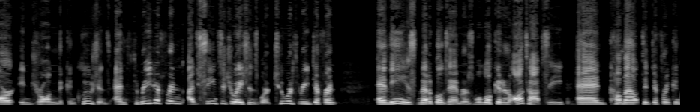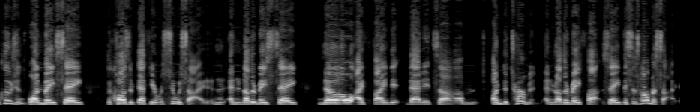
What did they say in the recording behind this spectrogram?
art in drawing the conclusions. And three different I've seen situations where two or three different MEs, medical examiners, will look at an autopsy and come out to different conclusions. One may say the cause of death here was suicide, and, and another may say no, I find it that it's um, undetermined, and another may fa- say this is homicide.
